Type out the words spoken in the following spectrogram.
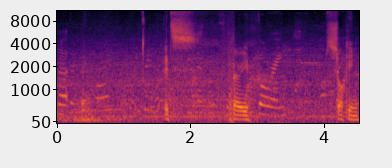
but it's very gory. shocking.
